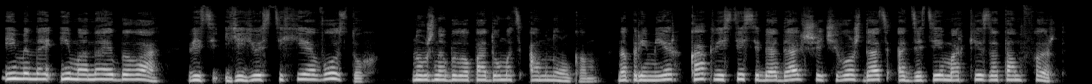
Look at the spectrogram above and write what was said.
именно им она и была, ведь ее стихия – воздух. Нужно было подумать о многом. Например, как вести себя дальше и чего ждать от детей маркиза Танферт.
